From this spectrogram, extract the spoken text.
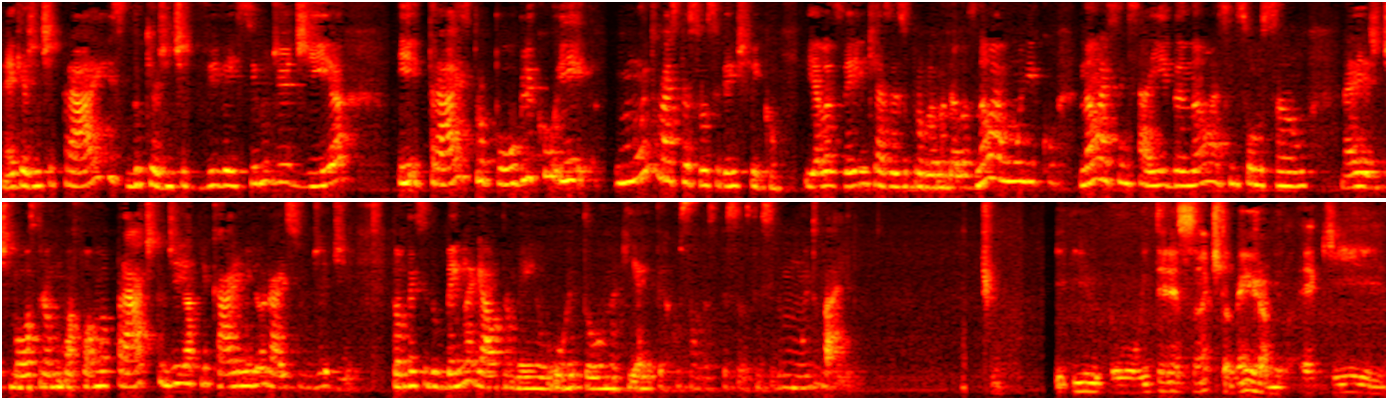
né? Que a gente traz do que a gente vivencia no dia a dia e traz para o público e muito mais pessoas se identificam. E elas veem que às vezes o problema delas não é único, não é sem saída, não é sem solução, né? E a gente mostra uma forma prática de aplicar e melhorar isso no dia a dia. Então tem sido bem legal também o, o retorno aqui, a repercussão das pessoas tem sido muito válido. E, e o interessante também, Jamila, é que,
